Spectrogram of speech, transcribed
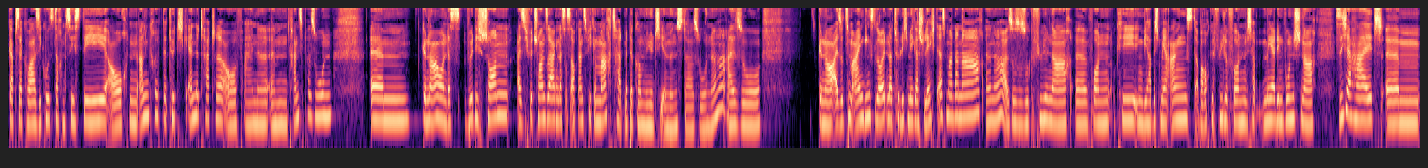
gab es ja quasi kurz nach dem CSD auch einen Angriff, der tödlich geendet hatte auf eine ähm, Transperson. Ähm, Genau, und das würde ich schon, also ich würde schon sagen, dass es auch ganz viel gemacht hat mit der Community in Münster, so, ne? Also Genau, also zum einen ging es Leuten natürlich mega schlecht erstmal danach, äh, ne? also so, so Gefühle nach äh, von, okay, irgendwie habe ich mehr Angst, aber auch Gefühle von, ich habe mehr den Wunsch nach Sicherheit, ähm,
